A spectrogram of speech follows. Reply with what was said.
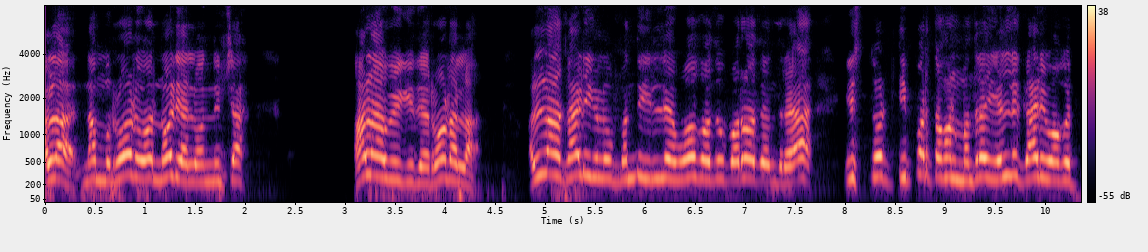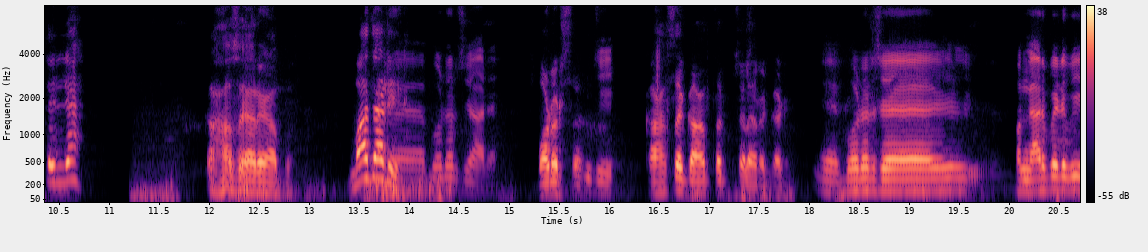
ಅಲ್ಲ ನಮ್ಮ ರೋಡು ನೋಡಿ ಅಲ್ಲಿ ಒಂದು ನಿಮಿಷ. ಹಾಳಾಗೋಗಿದೆ ರೋಡ್ ಅಲ್ಲ. ಎಲ್ಲ ಗಾಡಿಗಳು ಬಂದು ಇಲ್ಲೇ ಹೋಗೋದು ಬರೋದು ಅಂದ್ರೆ ಇಷ್ಟು ದೊಡ್ಡ ಟಿಪ್ಪರ್ ತಗೊಂಡ್ ಬಂದ್ರೆ ಎಲ್ಲಿ ಗಾಡಿ ಹೋಗುತ್ತೆ ಇಲ್ಲಿ कहाँ से आ रहे हैं आप ಮಾತಾಡಿ बॉर्डर से आ रहे बॉर्डर से हैं जी कहाँ से कहाँ तक चला रहा गाड़ी ये बॉर्डर से बंगारपेट भी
